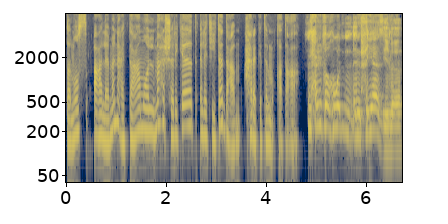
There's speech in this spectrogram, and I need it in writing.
تنص على منع التعامل مع الشركات التي تدعم حركة المقاطعة. الحقيقة هو الانحياز إلى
